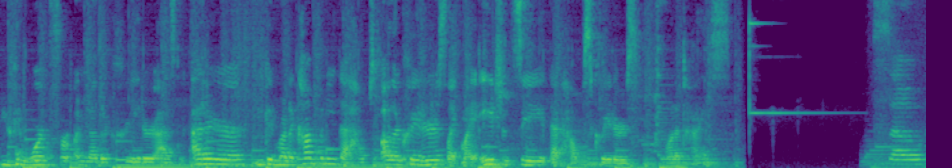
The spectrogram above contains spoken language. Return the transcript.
you can work for another creator as an editor, you can run a company that helps other creators, like my agency that helps creators monetize. So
